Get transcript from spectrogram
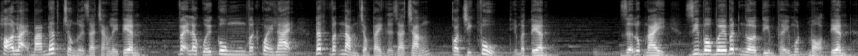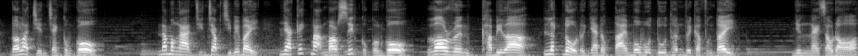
họ lại bán đất cho người da trắng lấy tiền. Vậy là cuối cùng vẫn quay lại, đất vẫn nằm trong tay người da trắng, còn chính phủ thì mất tiền. Giữa lúc này, Zimbabwe bất ngờ tìm thấy một mỏ tiền, đó là chiến tranh Congo. Năm 1997, nhà cách mạng Marxist của Congo, Laurent Kabila, lật đổ được nhà độc tài Mobutu thân với cả phương Tây. Nhưng ngay sau đó,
